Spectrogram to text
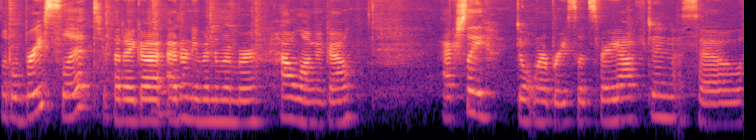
little bracelet that I got, I don't even remember how long ago. I actually don't wear bracelets very often, so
